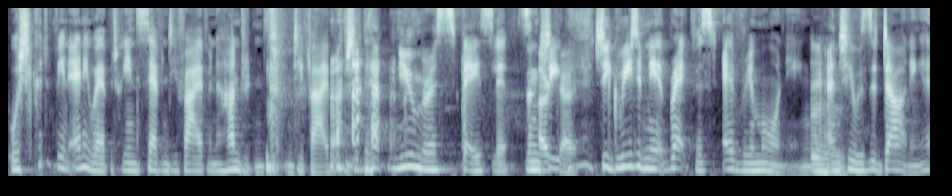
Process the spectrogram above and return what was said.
Well, she could have been anywhere between 75 and 175. She'd had numerous facelifts. And Okay. she, she greeted me at breakfast every morning. Mm-hmm. And she was a darling.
